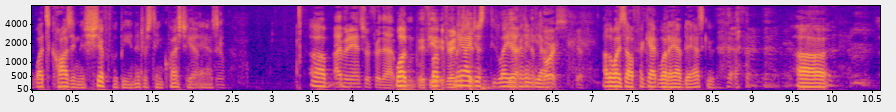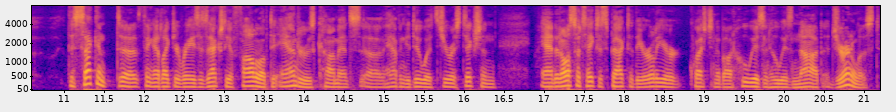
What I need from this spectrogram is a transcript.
what's causing the shift would be an interesting question yeah, to ask. Yeah. Uh, I have an answer for that well, one, if, you, if you're May I just lay yeah, everything? Of yeah, course. Otherwise I'll forget what I have to ask you. uh, The second uh, thing I'd like to raise is actually a follow-up to Andrew's comments uh, having to do with jurisdiction, and it also takes us back to the earlier question about who is and who is not a journalist,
